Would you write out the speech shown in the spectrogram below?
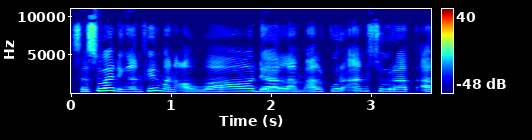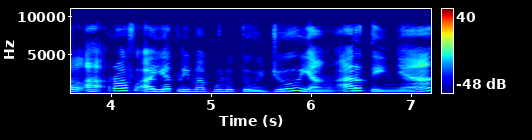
Sesuai dengan firman Allah dalam Al-Qur'an surat Al-A'raf ayat 57 yang artinya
